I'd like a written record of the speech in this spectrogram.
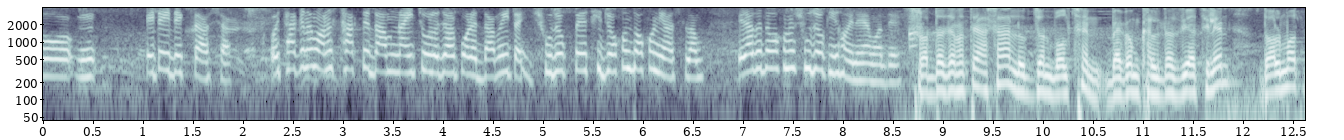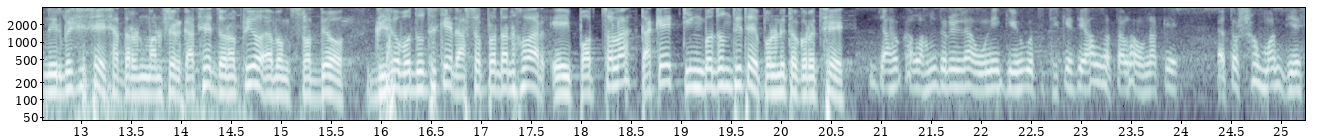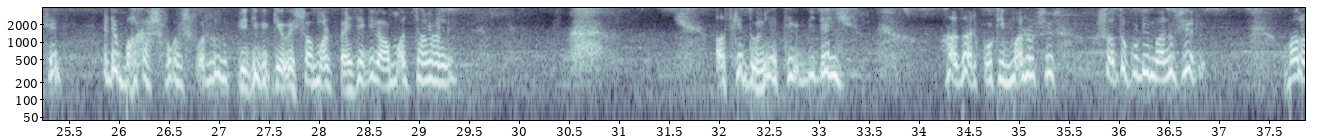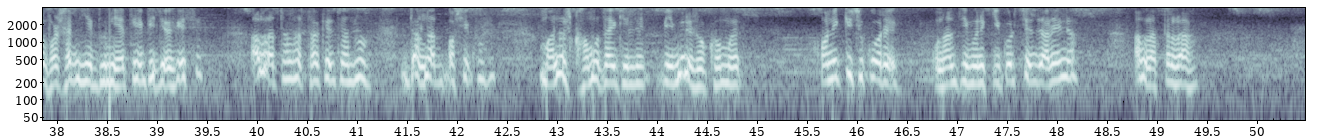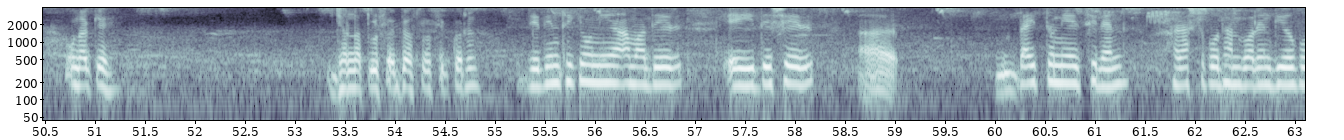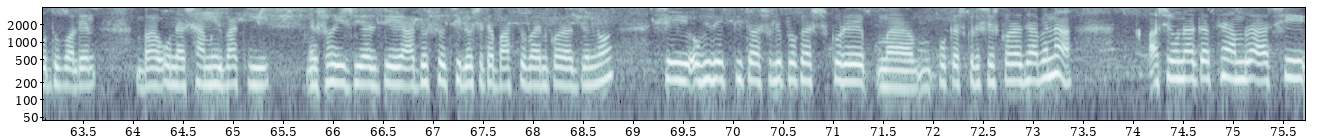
এটাই দেখতে আসা। ওই থাকে না মানুষ থাকতে দাম নাই চলে যাওয়ার পরে দাম এইটাই সুযোগ পেয়েছি যখন তখনই আসলাম। এর আগে তো কখনো সুযোগই হয় নাই আমাদের। শ্রদ্ধা জানাতে আসা লোকজন বলছেন বেগম খালেদা জিয়া ছিলেন দলমত নির্বিশেষে সাধারণ মানুষের কাছে জনপ্রিয় এবং শ্রদ্ধেয়। গৃহবধূ থেকে রাষ্ট্রপ্রধান হওয়ার এই পথ চলা তাকে কিংবদন্তিতে পরিণত করেছে। যাই হোক আলহামদুলিল্লাহ উনি গৃহবতী থেকে যে আল্লাহ তালা ওনাকে এত সম্মান দিয়েছেন। এটা বাকাশ প্রকাশ করুন পৃথিবী কেউ সম্মান পাইছে কিনা আমার জানা নেই। আজকে দুনিয়া থেকে বিদায়। হাজার কোটি মানুষের, শত কোটি মানুষের ভালোবাসা নিয়ে দুনিয়া থেকে বিদায় গেছে। আল্লাহ তালা তাকে যেন জান্নাতবাসী করে। মানুষ ক্ষমতায় গেলে বিভিন্ন রকমের অনেক কিছু করে। ওনার জীবনে কি করছে জানি না। আল্লাহ তালা ওনাকে জান্নাতুল ফেরদাস নসিব করেন। যেদিন থেকে উনি আমাদের এই দেশের দায়িত্ব নিয়েছিলেন, রাষ্ট্রপ্রধান বলেন, গৃহবধূ বলেন, বা ওনার স্বামীর বাকি শহীদ জিয়ার যে আদর্শ ছিল সেটা বাস্তবায়ন করার জন্য, সেই অভিব্যক্তি তো আসলে প্রকাশ করে প্রকাশ করে শেষ করা যাবে না। আসলে ওনার কাছে আমরা আসি,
